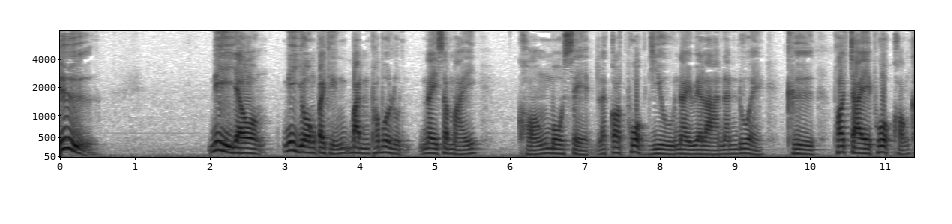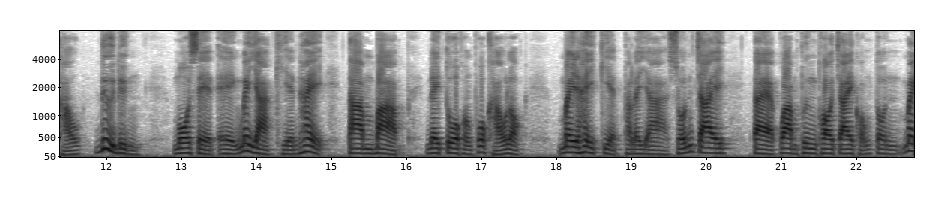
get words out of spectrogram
ดื้อนี่โยงนี่โยงไปถึงบรรพบุรุษในสมัยของโมเสสและก็พวกยิวในเวลานั้นด้วย คือเพราะใจพวกของเขาดื้อดึง โมเสสเองไม่อยากเขียนให้ตามบาปในตัวของพวกเขาหรอก ไม่ให้เกียรติภรรยาสนใจ แต่ความพึงพอใจของตนไม่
